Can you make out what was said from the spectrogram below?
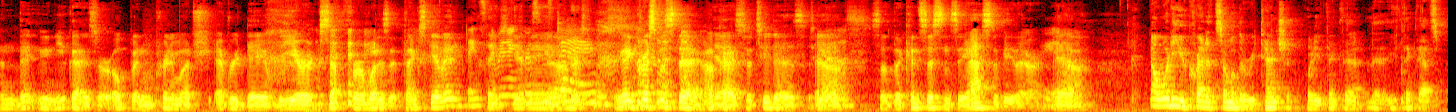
And, they, and you guys are open pretty much every day of the year except for what is it, Thanksgiving? Thanksgiving, Thanksgiving and Christmas and Day. Christmas. And Christmas Day. Okay, Yeah. so two days. Two yeah. days. So the consistency has to be there. Yeah. Yeah. Now, what do you credit some of the retention? What do you think that, that you think that's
